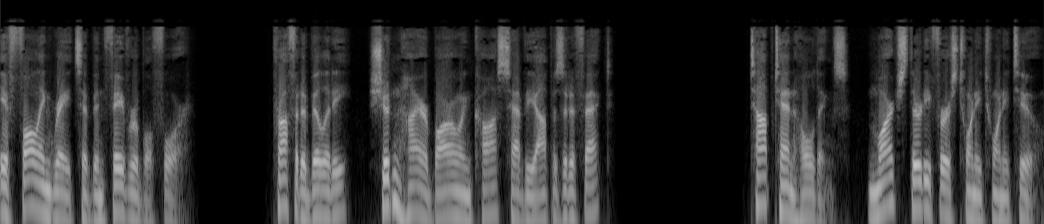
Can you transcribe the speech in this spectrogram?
If falling rates have been favorable for profitability, Shouldn't higher borrowing costs have the opposite effect? Top 10 Holdings, March 31, 2022.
